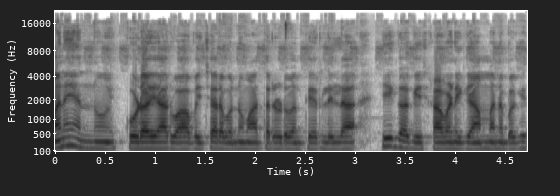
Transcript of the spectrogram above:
ಮನೆಯನ್ನು ಕೂಡ ಯಾರು ಆ ವಿಚಾರವನ್ನು ಮಾತನಾಡುವಂತೆ ಇರಲಿಲ್ಲ. ಹೀಗಾಗಿ ಶ್ರಾವಣಿಗೆ ಅಮ್ಮನ ಬಗ್ಗೆ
